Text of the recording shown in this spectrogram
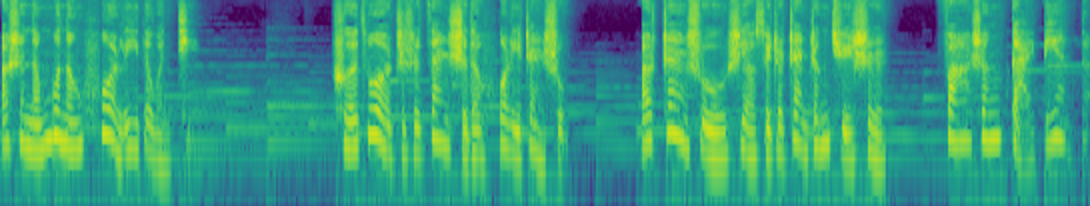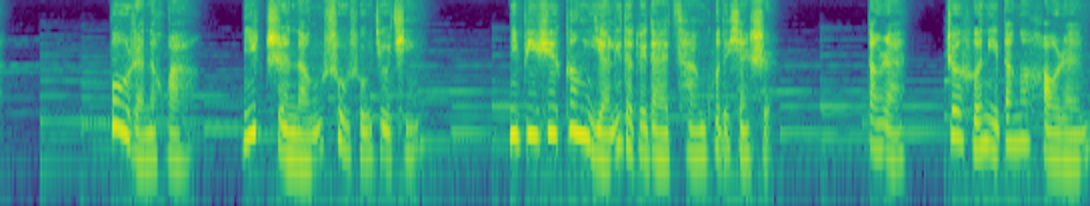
而是能不能获利的问题。合作只是暂时的获利战术，而战术是要随着战争局势发生改变的。不然的话，你只能束手就擒。你必须更严厉的对待残酷的现实。当然，这和你当个好人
